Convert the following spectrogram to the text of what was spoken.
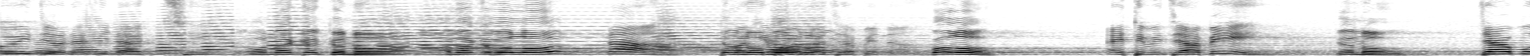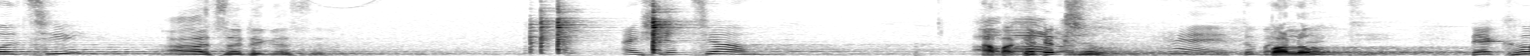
ওই জোনাকে ডাকছি। ওনাকে কেন? আমাকে বলো। না তোমাকে বলো। যাবে না। বলো। এই তুমি যাবে? কেন? যাও বলছি। আচ্ছা ঠিক আছে। এই শুনছ? আমাকে দেখছ হ্যাঁ তোমাকে বলো। ডাকছি। দেখো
